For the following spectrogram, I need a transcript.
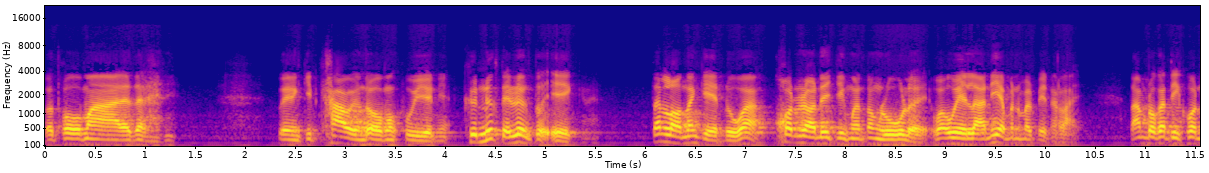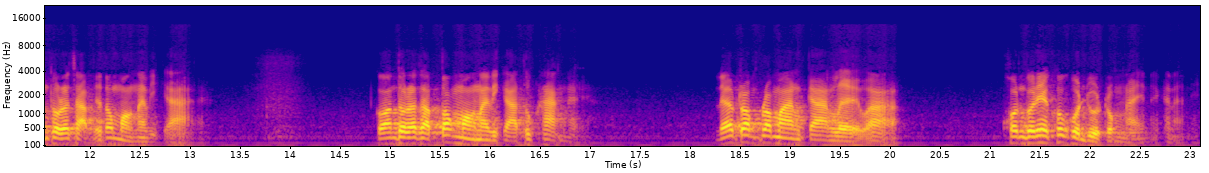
ก็โทรมาอะไรแต่ไรเพื่อนกินข้าวยังโทรมาคุยอย่างนี้คือนึกแต่เรื่องตัวเองนะท่านลองสังเกตดูว่า คนเราในจริงมันต้องรู้เลย ว่าเวลาเนี่ยมันมันเป็นอะไร ตามปกติคนโทรศัพท์จะต้องมองนาฬิกา ก่อนโทรศัพท์ต้องมองนาฬิกาทุกครั้งเลยแล้วต้องประมาณการเลยว่า คนคนนี้เขาควรอยู่ตรงไหนในขณะนี้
